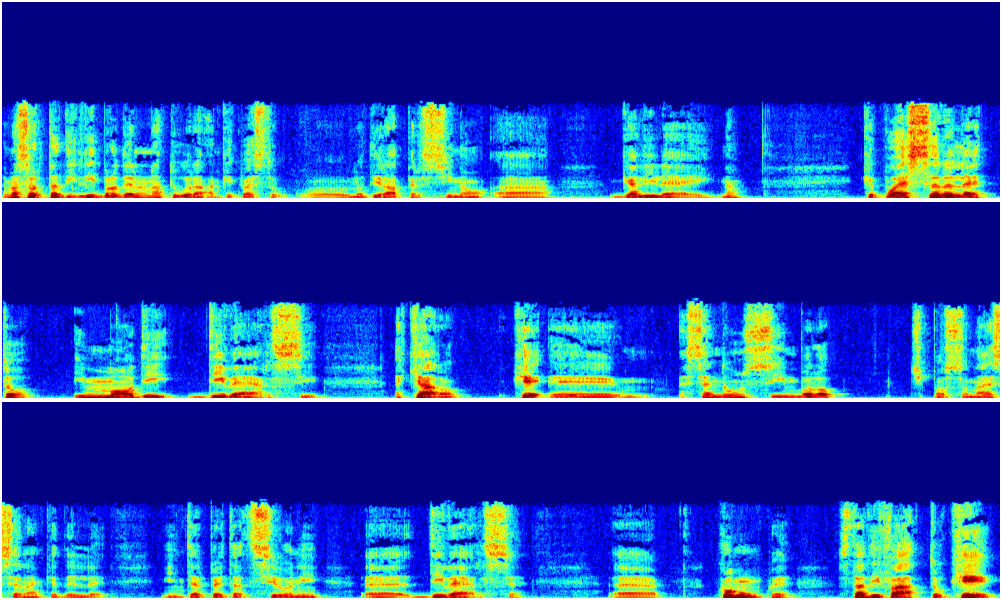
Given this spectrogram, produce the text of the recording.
È una sorta di libro della natura, anche questo eh, lo dirà persino uh, Galilei, no? che può essere letto in modi diversi. È chiaro che eh, essendo un simbolo ci possono essere anche delle interpretazioni eh, diverse. Eh, Comunque, sta di fatto che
